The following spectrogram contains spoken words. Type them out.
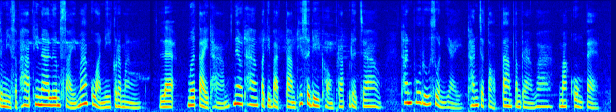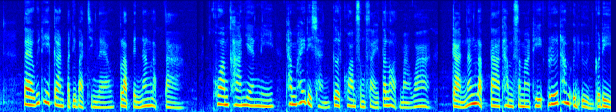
จะมีสภาพที่น่าเลื่อมใสมากกว่านี้กระมัง และเมื่อไต่ถามแนวทางปฏิบัติตามทฤษฎีของพระพุทธเจ้า ท่านผู้รู้ส่วนใหญ่ท่านจะตอบตามตำราว่ามรรคองค์แปดแต่วิธีการปฏิบัติจริงแล้วกลับเป็นนั่งหลับตา ความค้านแย้งนี้ ทำให้ดิฉันเกิดความสงสัยตลอดมาว่า การนั่งหลับตาทำสมาธิหรือทำอื่นๆ ก็ดี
